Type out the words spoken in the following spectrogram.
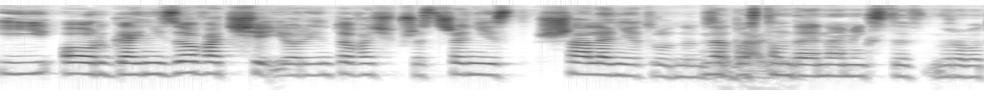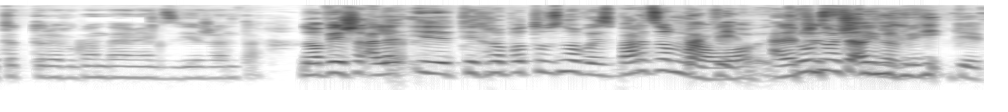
i organizować się i orientować w przestrzeni jest szalenie trudnym Na zadaniem. Boston Dynamics te roboty, które wyglądają jak zwierzęta. No wiesz, ale tak. tych robotów znowu jest bardzo tak, mało. Tak, wiem, Trudno się o nich, wie,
